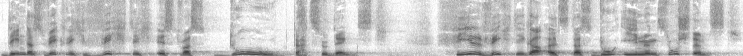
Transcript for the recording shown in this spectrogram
denen das wirklich wichtig ist, was du dazu denkst. Viel wichtiger, als dass du ihnen zustimmst.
